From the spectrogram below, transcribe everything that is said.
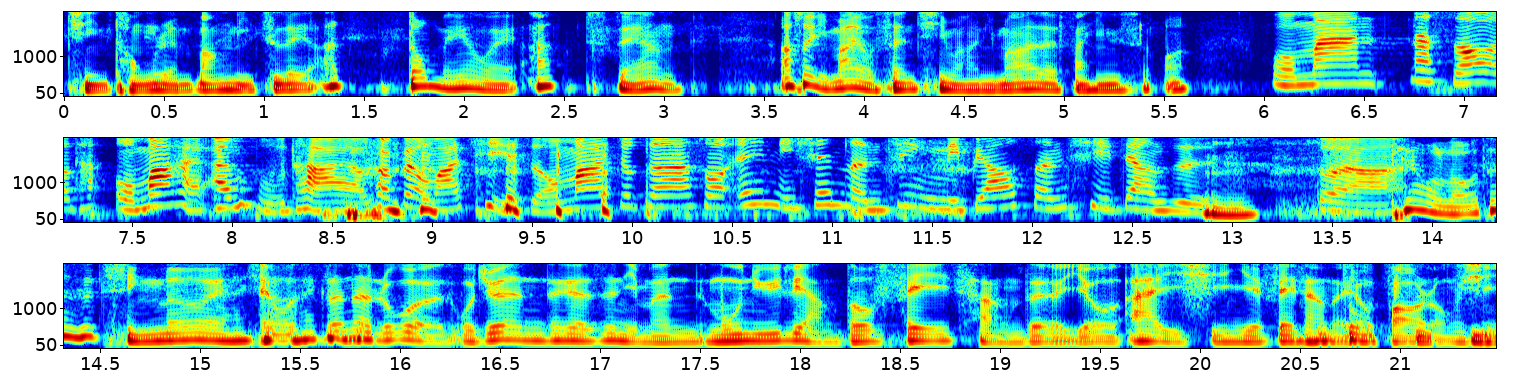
请同仁帮你之类的啊，都没有哎啊，是怎样啊？所以你妈有生气吗？你妈的反应是什么？我妈那时候，她我妈还安抚她呀，快被我妈气死。我妈就跟她说：“哎、欸，你先冷静，你不要生气，这样子。嗯”对啊，跳楼，但是情了哎！哎，我真的，如果我觉得那个是你们母女俩都非常的有爱心，也非常的有包容心。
